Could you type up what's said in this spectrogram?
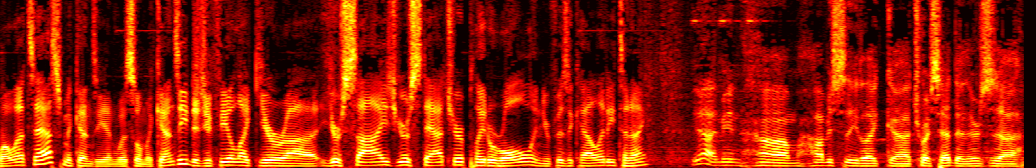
Well, let's ask Mackenzie Whistle. Mackenzie, did you feel like your uh, your size, your stature played a role in your physicality tonight? Yeah, I mean, um, obviously, like uh, Troy said, there there's uh,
